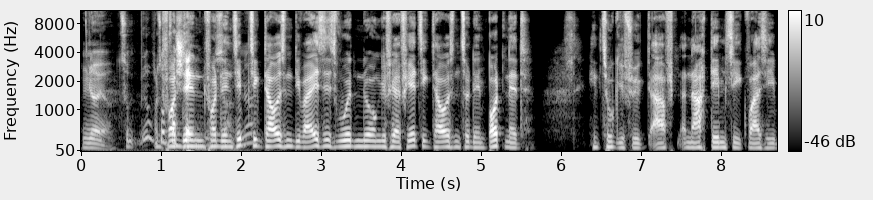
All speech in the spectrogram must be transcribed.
Naja, zum, ja, Und von den, von den würd ich sagen, ne? 70.000 Devices wurden nur ungefähr 40.000 zu dem Botnet hinzugefügt, nachdem sie quasi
